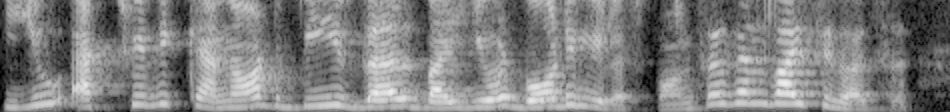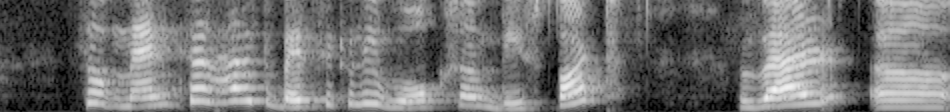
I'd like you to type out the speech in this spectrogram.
you actually cannot be well by your bodily responses and vice versa so mental health basically works on this part where uh,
